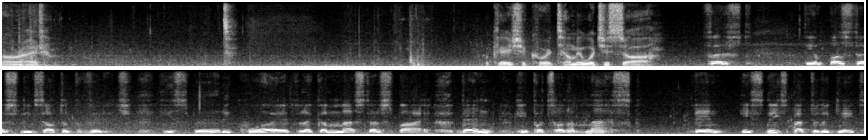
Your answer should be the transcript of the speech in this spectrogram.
Alright. Okay, Shakur, tell me what you saw. First, the imposter sneaks out of the village. He's very quiet, like a master spy. Then he puts on a mask. Then he sneaks back to the gate,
